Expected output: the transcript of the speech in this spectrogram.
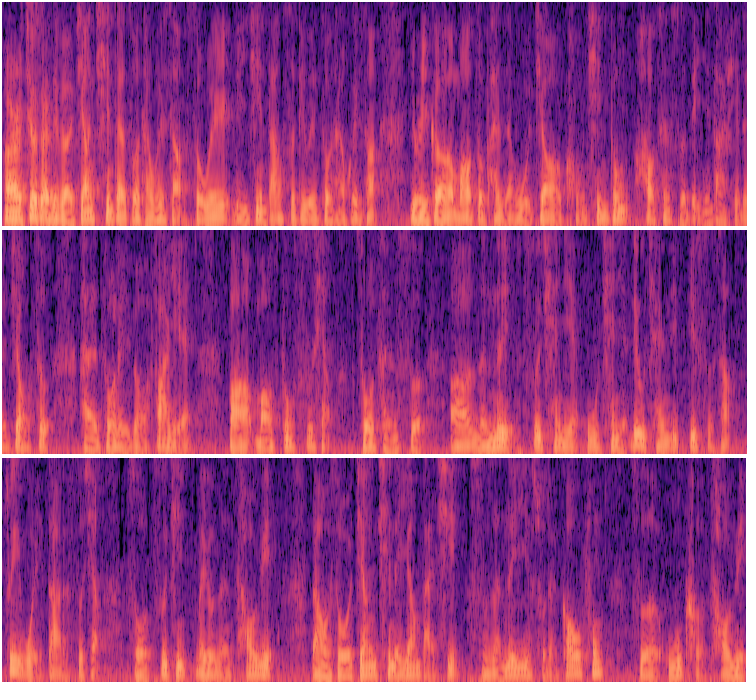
而就在这个江青的座谈会上，所谓李靖党史地位座谈会上，有一个毛左派人物叫孔庆东，号称是北京大学的教授，还做了一个发言，把毛泽东思想说成是啊人类四千年、五千年、六千年历史上最伟大的思想，说至今没有人超越。然后说江青的样板戏是人类艺术的高峰，是无可超越。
